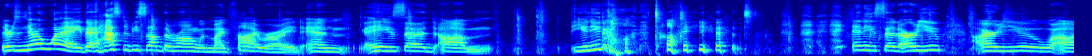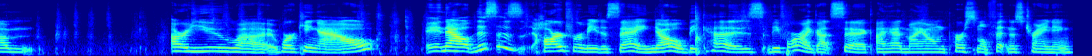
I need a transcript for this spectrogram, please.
there's no way there has to be something wrong with my thyroid. And he said, um, you need to go on a diet. and he said, are you, are you, um, are you uh, working out? And now, this is hard for me to say no because before I got sick, I had my own personal fitness training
